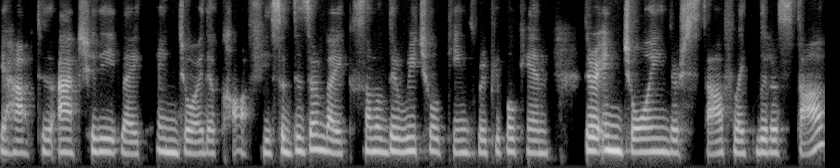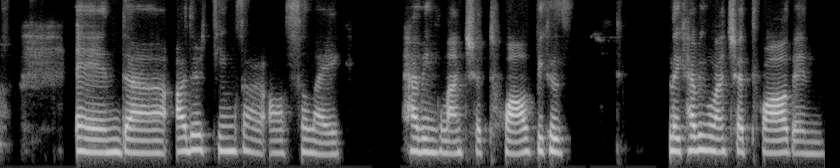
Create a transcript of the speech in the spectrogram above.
You have to actually like enjoy the coffee. So these are like some of the ritual things where people can they're enjoying their stuff like little stuff and uh, other things are also like having lunch at 12 because like having lunch at 12 and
